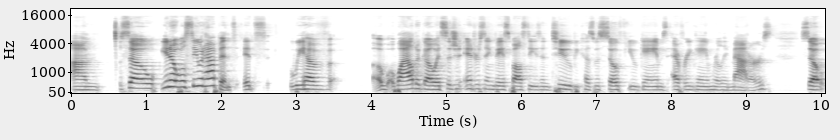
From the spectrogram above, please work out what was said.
Um, so you know we'll see what happens. It's we have a while to go. It's such an interesting baseball season too because with so few games, every game really matters. So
